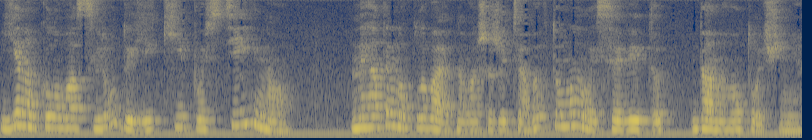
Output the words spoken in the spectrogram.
Є навколо вас люди, які постійно негативно впливають на ваше життя. Ви втомилися від даного оточення.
